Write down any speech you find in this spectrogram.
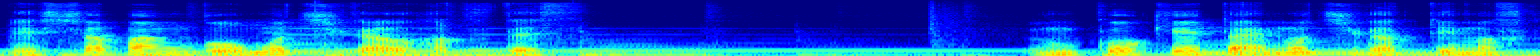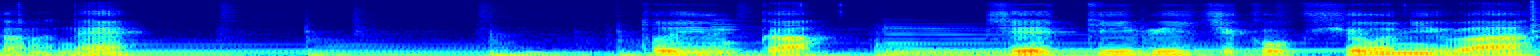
列車番号も違うはずです。運行形態も違っていますからね。というか JTB 時刻表には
